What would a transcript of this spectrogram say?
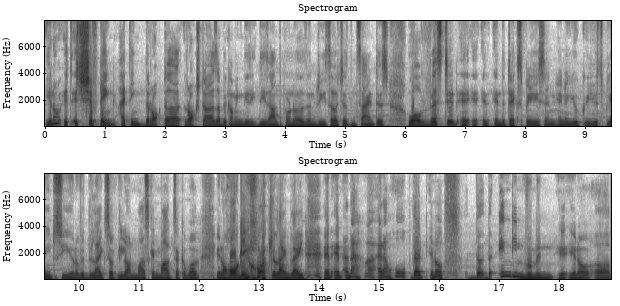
you know it, it's shifting i think the rock, rock stars are becoming the, these entrepreneurs and researchers and scientists who are vested in, in, in, the tech space and you know you, you it's plain to see you know with the likes of elon musk and mark zuckerberg you know hogging all the limelight and and and i and i hope that you know the the indian women you know uh,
